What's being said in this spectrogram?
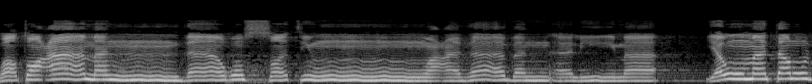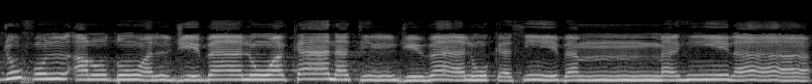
وطعاما ذا غصة وعذابا أليما. يوم ترجف الأرض والجبال وكانت الجبال كثيبا مهيلا.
